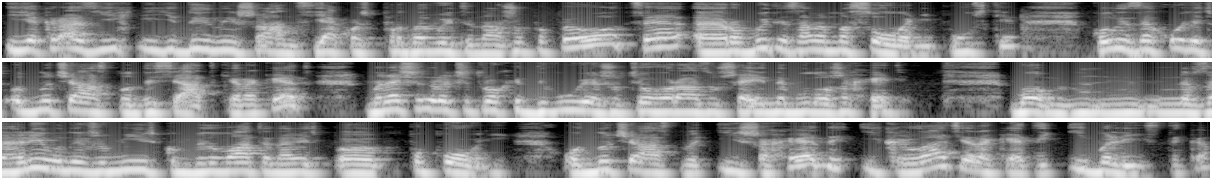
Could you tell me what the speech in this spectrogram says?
і якраз їхній єдиний шанс якось продавити нашу ППО це е, робити саме масовані пуски, коли заходять одночасно десятки ракет. Мене ще до речі трохи дивує, що цього разу ще й не було шахетів. Бо взагалі вони вже вміють комбінувати навіть е, по повній одночасно і шахеди, і крилаті ракети, і балістика.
